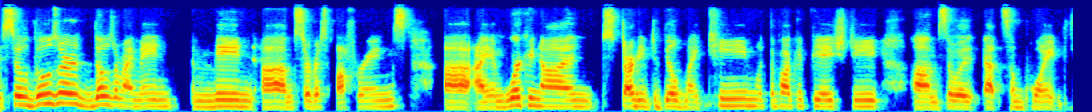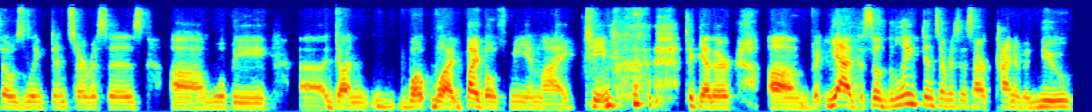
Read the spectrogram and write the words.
So those are those are my main main um, service offerings. Uh, I am working on starting to build my team with the Pocket PhD. Um, so at some point, those LinkedIn services um, will be uh, done well, well, by both me and my team together. Um, but yeah, so the LinkedIn services are kind of a new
